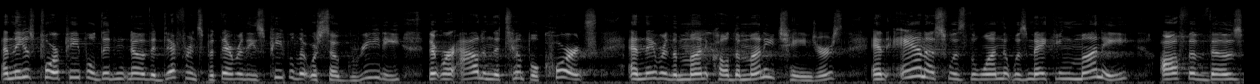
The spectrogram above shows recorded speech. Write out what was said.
And these poor people didn't know the difference, but there were these people that were so greedy that were out in the temple courts, and they were the money called the money changers. And Annas was the one that was making money off of those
